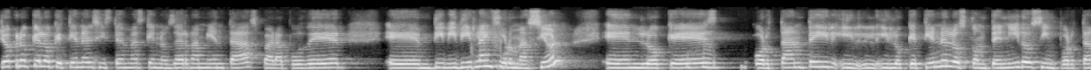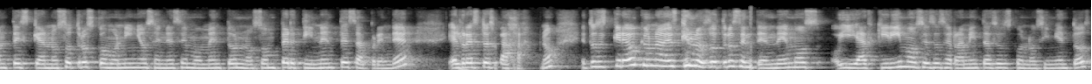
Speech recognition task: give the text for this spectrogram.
Yo creo que lo que tiene el sistema es que nos da herramientas para poder eh, dividir la información en lo que es importante y, lo que tiene los contenidos importantes que a nosotros como niños en ese momento no son pertinentes aprender, el resto es paja, ¿no? Entonces creo que una vez que nosotros entendemos y adquirimos esas herramientas, esos conocimientos,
